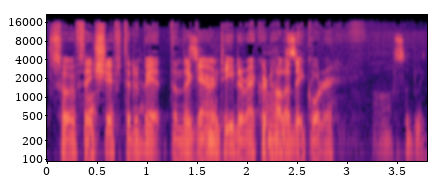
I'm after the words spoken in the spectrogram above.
So if they Well, shifted a yeah. bit, then they're So they- guaranteed a record holiday quarter. Possibly.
